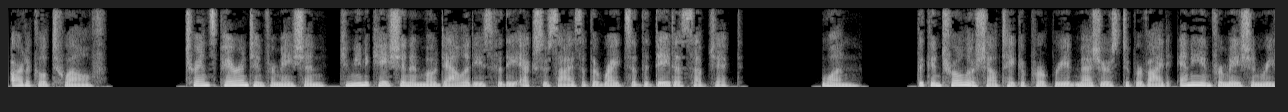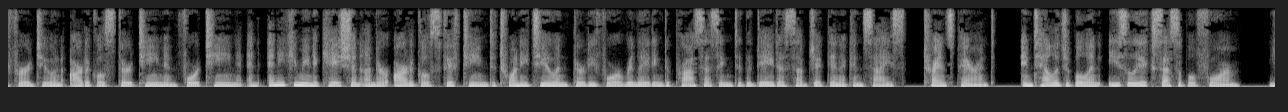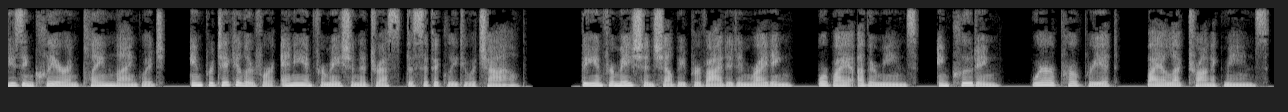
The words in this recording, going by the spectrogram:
Article 12. Transparent information, communication, and modalities for the exercise of the rights of the data subject. 1. The controller shall take appropriate measures to provide any information referred to in Articles 13 and 14 and any communication under Articles 15 to 22 and 34 relating to processing to the data subject in a concise, transparent, intelligible, and easily accessible form, using clear and plain language, in particular for any information addressed specifically to a child. The information shall be provided in writing, or by other means, including, where appropriate, by electronic means.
